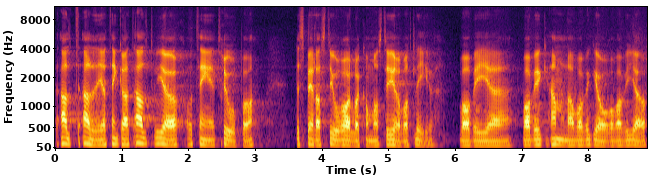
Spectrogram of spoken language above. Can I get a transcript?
Allt, all, jag tänker att allt vi gör och tror på, det spelar stor roll och kommer att styra vårt liv. Var vi, eh, var vi hamnar, var vi går och vad vi gör.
